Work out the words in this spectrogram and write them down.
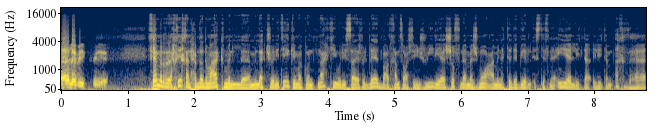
أهلا بك فيه ثامر الحقيقة نحب نبدأ معك من من ال actualité كما كنت نحكي واللي صاير في البلاد بعد 25 جويليا شفنا مجموعة من التدابير الاستثنائية اللي اللي تم أخذها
